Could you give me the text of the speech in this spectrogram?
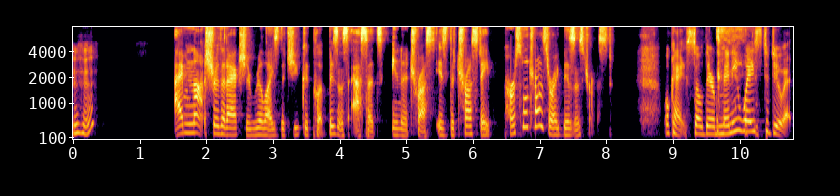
Mm-hmm. I'm not sure that I actually realized that you could put business assets in a trust. Is the trust a personal trust or a business trust? Okay, so there are many ways to do it.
